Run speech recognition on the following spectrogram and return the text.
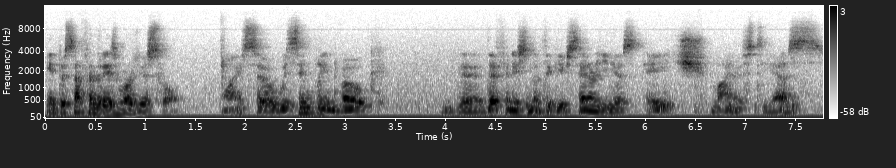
into something that is more useful. Right? So we simply invoke the definition of the Gibbs energy as H minus Ts,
